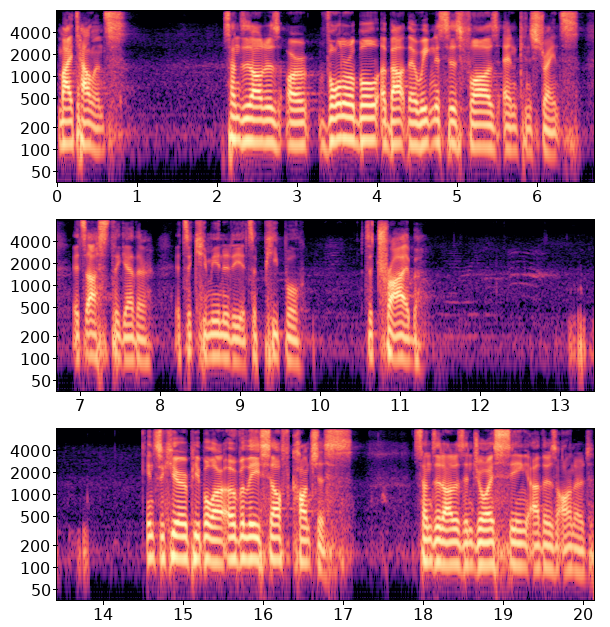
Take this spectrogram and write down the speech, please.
my talents. Sons and daughters are vulnerable about their weaknesses, flaws, and constraints. It's us together. It's a community. It's a people. It's a tribe. Insecure people are overly self conscious. Sons and daughters enjoy seeing others honored.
